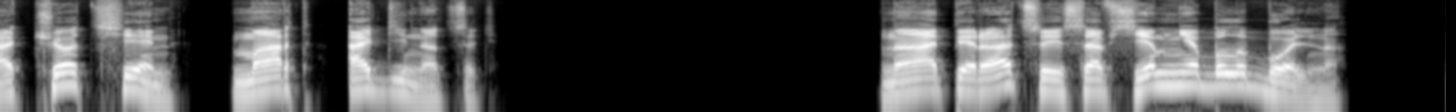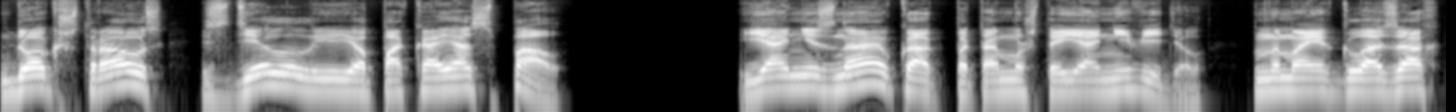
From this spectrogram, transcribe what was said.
Отчет 7. Март 11. На операции совсем не было больно. Док Штраус сделал ее, пока я спал. Я не знаю как, потому что я не видел. На моих глазах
